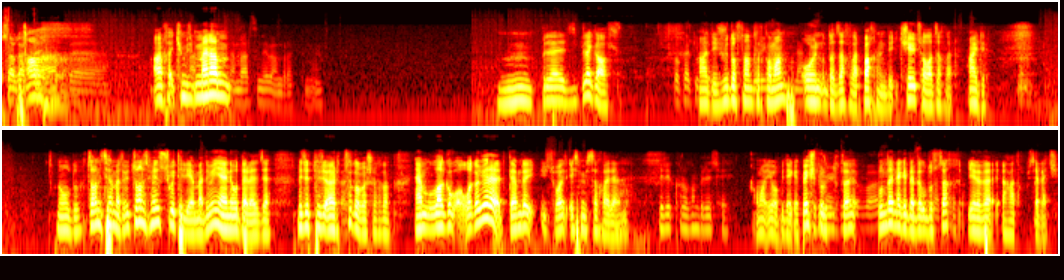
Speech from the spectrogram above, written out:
Sokakta Ah. Ah be. Arka ikimiz mənə Sen varsın diye ben bıraktım iki. Haydi Judostan Biri Turkoman oyun udacaqlar. Baxın indi 2'ye 3 alacaqlar. Haydi. Nə oldu? Can içəmədim. Can içməyi sübut eləyəmədim. Yəni o dərəcə. Necə tüz ərçə qaqaşıqdan. Həm laqa laqa görə həm də 100% esmis sat faydalandı. Biri kurulum biri şey. Amma yox bir dəqiqə 5 Biri brutda yüzde var, bunda nə qədər də udursaq yenə də rahat yüksələk.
